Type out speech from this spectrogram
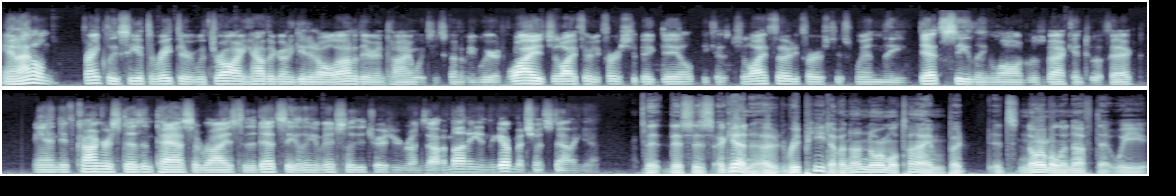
And I don't frankly see at the rate they're withdrawing how they're going to get it all out of there in time, which is going to be weird. Why is July 31st a big deal? Because July 31st is when the debt ceiling law goes back into effect. And if Congress doesn't pass a rise to the debt ceiling, eventually the Treasury runs out of money and the government shuts down again. This is, again, a repeat of an unnormal time, but it's normal enough that we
